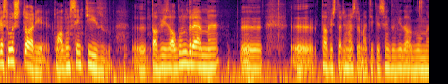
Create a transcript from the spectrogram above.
tivesse uma história com algum sentido, uh, talvez algum drama, uh, uh, talvez histórias mais dramáticas, sem dúvida alguma,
